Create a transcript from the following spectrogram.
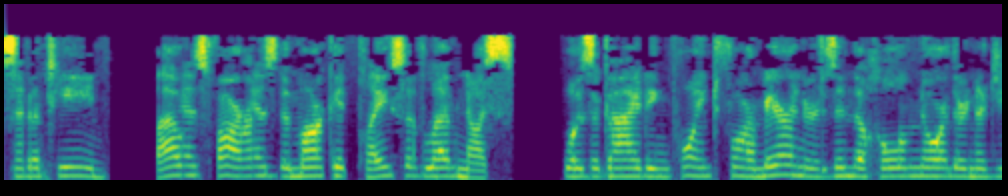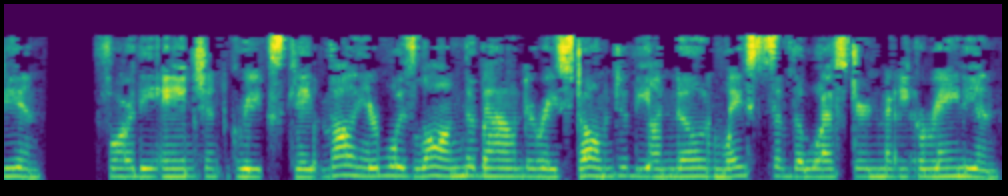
17. As far as the marketplace of Lemnos, was a guiding point for mariners in the whole northern Aegean. For the ancient Greeks Cape Valier was long the boundary stone to the unknown wastes of the western Mediterranean,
